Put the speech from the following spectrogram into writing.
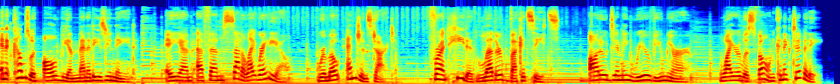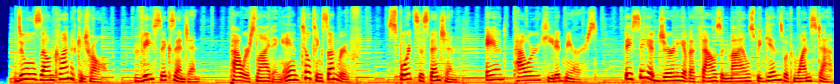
And it comes with all the amenities you need. AM FM satellite radio, remote engine start, front heated leather bucket seats, auto dimming rear view mirror, wireless phone connectivity, dual zone climate control, V6 engine, power sliding and tilting sunroof, sport suspension, and power heated mirrors. They say a journey of a thousand miles begins with one step.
